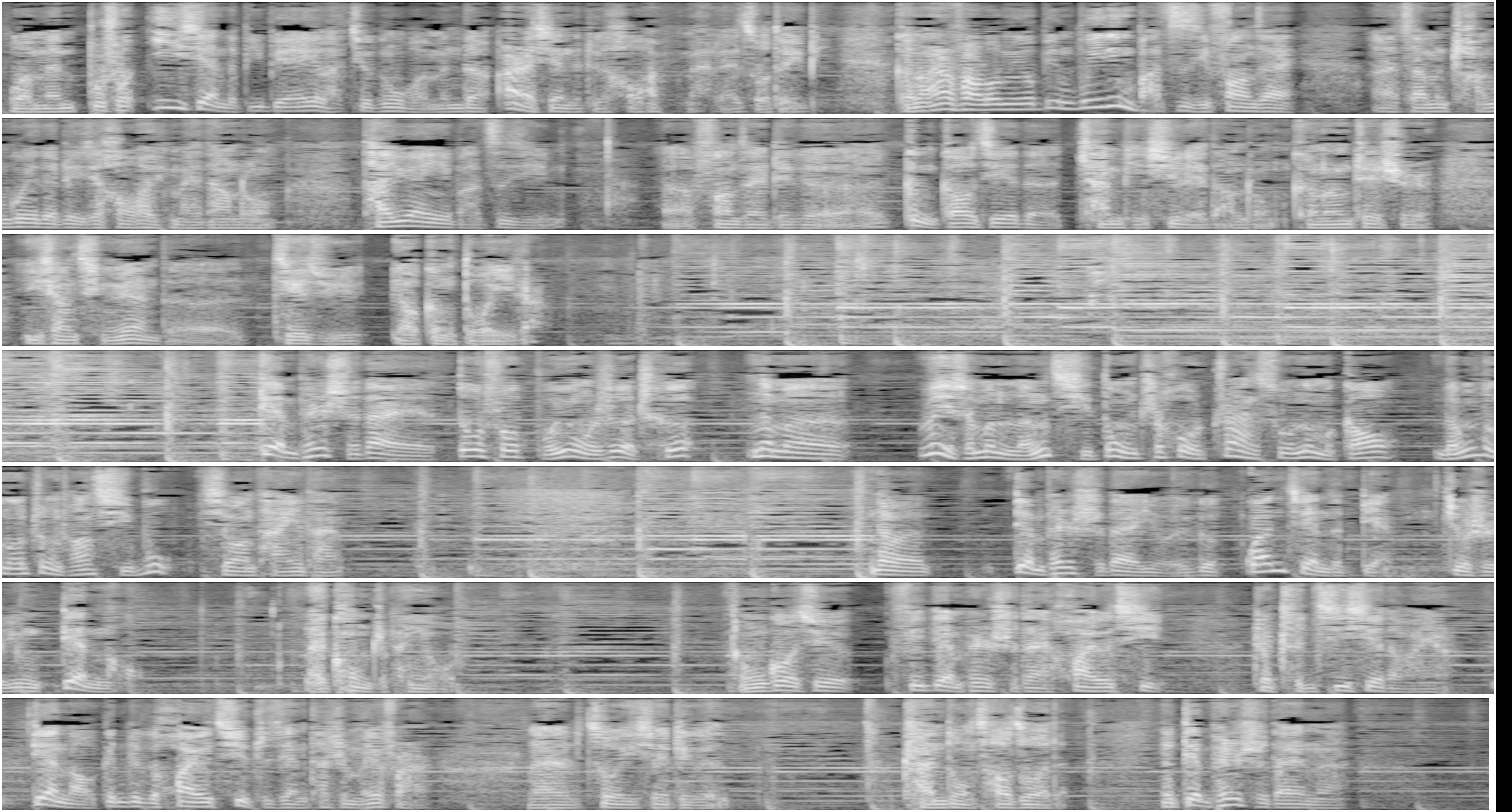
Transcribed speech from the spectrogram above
我们不说一线的 BBA 了，就跟我们的二线的这个豪华品牌来做对比，可能阿尔法罗密欧并不一定把自己放在啊咱们常规的这些豪华品牌当中，他愿意把自己呃放在这个更高阶的产品序列当中，可能这是一厢情愿的结局要更多一点。电喷时代都说不用热车，那么为什么冷启动之后转速那么高？能不能正常起步？希望谈一谈。那么电喷时代有一个关键的点，就是用电脑来控制喷油。我们过去非电喷时代，化油器这纯机械的玩意儿，电脑跟这个化油器之间它是没法来做一些这个传动操作的。那电喷时代呢，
